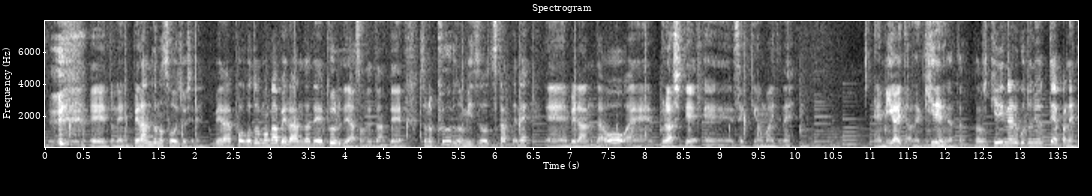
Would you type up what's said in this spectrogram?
えっとね、ベランダの掃除をしてね、ベラ子供がベランダでプールで遊んでたんで、そのプールの水を使ってね、えー、ベランダを、えー、ブラシで、えー、石鹸を巻いてね、え磨いたらね、綺麗になった。その綺麗になることによって、やっぱね、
